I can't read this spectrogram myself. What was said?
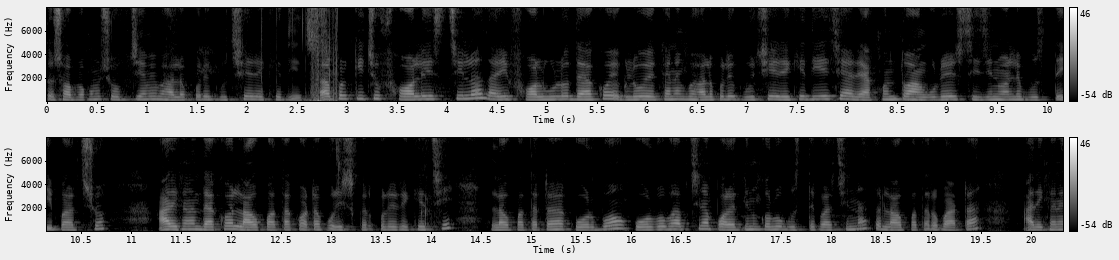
তো সব রকম সবজি আমি ভালো করে গুছিয়ে রেখে দিয়েছি। তারপর কিছু ফল এসেছিল, তাই এই ফলগুলো দেখো, এগুলো এখানে ভালো করে গুছিয়ে রেখে দিয়েছি। আর এখন তো আঙুরের সিজন মানে বুঝতেই পারছ। আর এখানে দেখো লাউ পাতা কটা পরিষ্কার করে রেখেছি। লাউ পাতাটা করব করব ভাবছি না, পরের দিন করব, বুঝতে পারছি না। তো লাউ পাতারও বাটা, আর এখানে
